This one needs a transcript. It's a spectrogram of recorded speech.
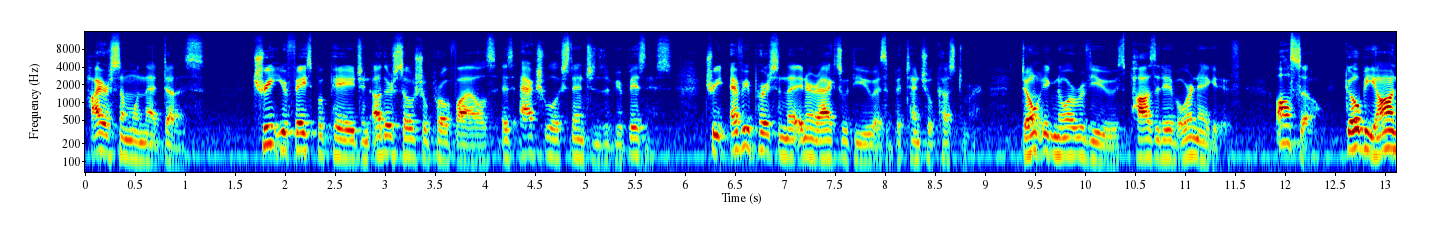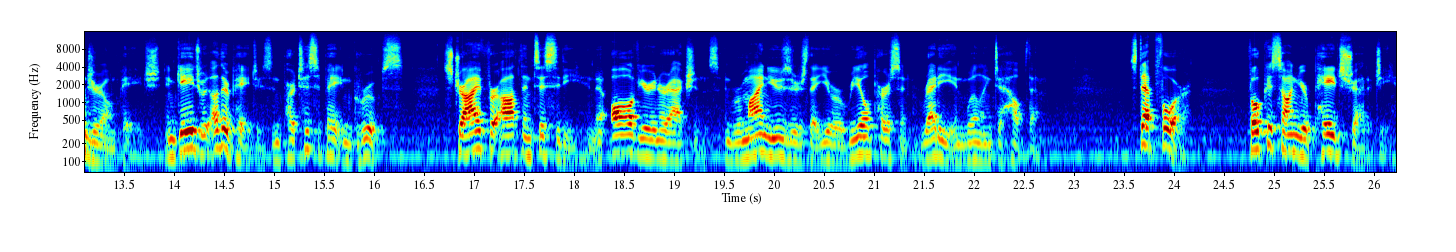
hire someone that does. Treat your Facebook page and other social profiles as actual extensions of your business. Treat every person that interacts with you as a potential customer. Don't ignore reviews, positive or negative. Also, go beyond your own page. Engage with other pages and participate in groups. Strive for authenticity in all of your interactions and remind users that you're a real person ready and willing to help them. Step four, focus on your page strategy.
